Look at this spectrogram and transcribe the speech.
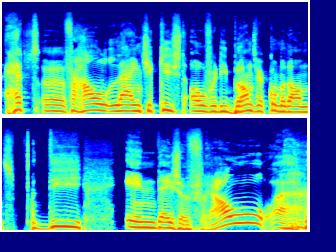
het eh, verhaallijntje kiest over die brandweercommandant. Die in deze vrouw eh,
